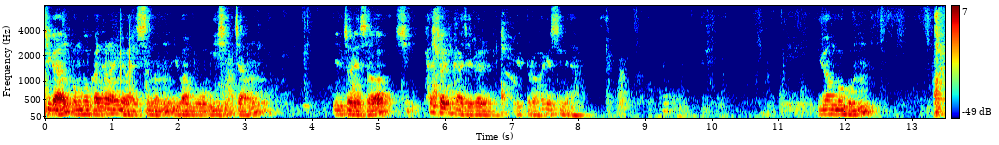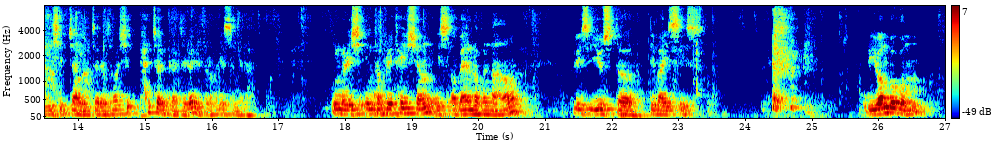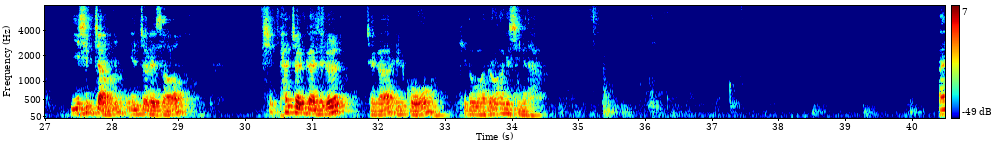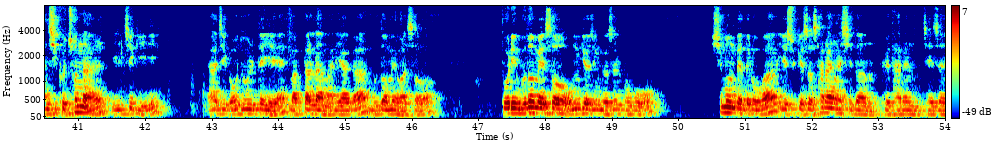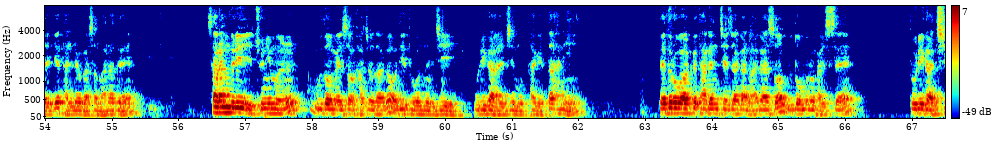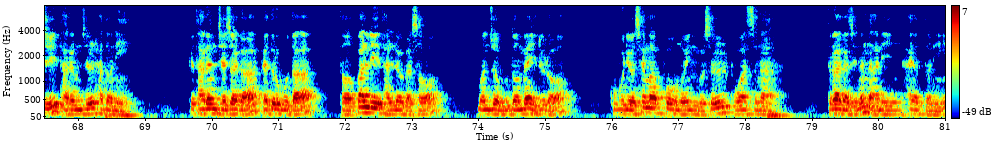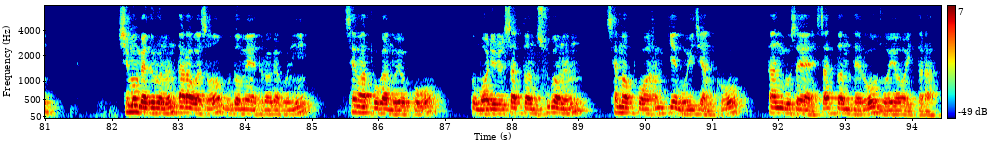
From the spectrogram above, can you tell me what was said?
시간 봉독할 하나님의 말씀은 요한복음 20장 1절에서 18절까지를 읽도록 하겠습니다. 요한복음 20장 1절에서 18절까지를 읽도록 하겠습니다. English interpretation is available now. Please use the devices. 요한복음 20장 1절에서 18절까지를 제가 읽고 기도하도록 하겠습니다. 안식 후 첫날 일찍이 아직 어두울 때에 막달라 마리아가 무덤에 와서 돌이 무덤에서 옮겨진 것을 보고 시몬 베드로와 예수께서 사랑하시던 그 다른 제자에게 달려가서 말하되 사람들이 주님을 무덤에서 가져다가 어디 두었는지 우리가 알지 못하겠다 하니 베드로와 그 다른 제자가 나가서 무덤으로 갈새 둘이 같이 다름질 하더니 그 다른 제자가 베드로보다 더 빨리 달려가서 먼저 무덤에 이르러 구부려 세마포 놓인 것을 보았으나 들어가지는 아니하였더니 시몬 베드로는 따라와서 무덤에 들어가 보니 세마포가 놓였고 또 머리를 쌌던 수건은 세마포와 함께 놓이지 않고 딴 곳에 쌌던 대로 놓여 있더라.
